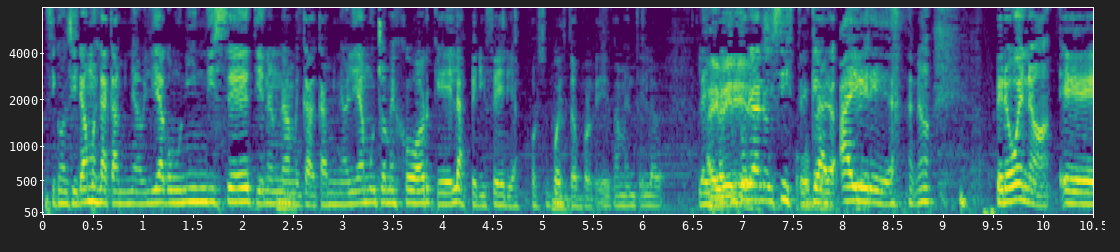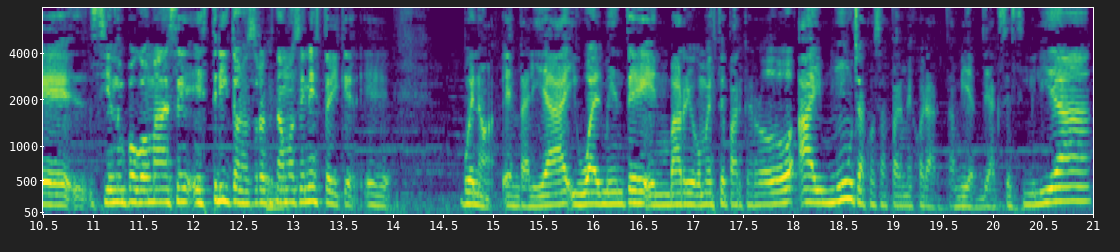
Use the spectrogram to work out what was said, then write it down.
si consideramos la caminabilidad como un índice, tienen una mm. caminabilidad mucho mejor que las periferias, por supuesto, mm. porque directamente la, la infraestructura no existe, claro, hay veredas, ¿no? Pero bueno, eh, siendo un poco más eh, estrictos nosotros que estamos en esto y que eh, bueno, en realidad igualmente en un barrio como este Parque Rodó hay muchas cosas para mejorar también, de accesibilidad,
